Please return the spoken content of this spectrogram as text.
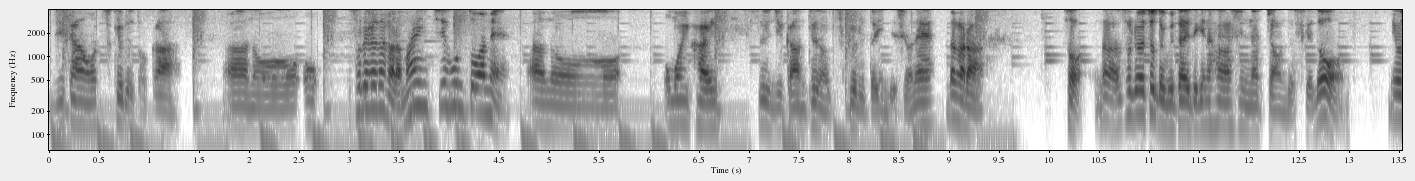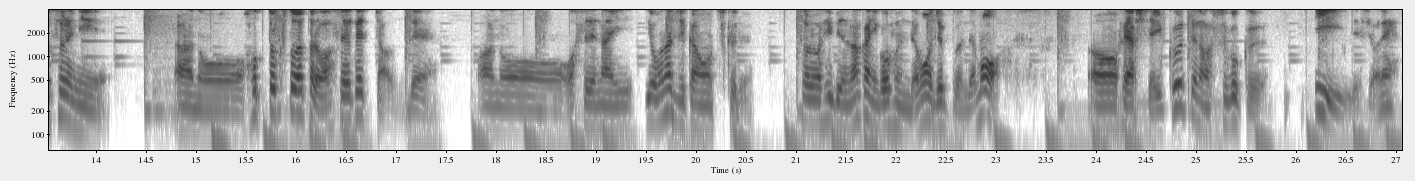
時間を作るとか、あのそれがだから毎日本当はね、あの思い返す時間っていうのを作るといいんですよね。だから、そう、だからそれはちょっと具体的な話になっちゃうんですけど、要するに、あのほっとくとやっぱり忘れてっちゃうんで、あの忘れないような時間を作る。それを日々の中に5分でも10分でも増やしていくっていうのがすごくいいですよね。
